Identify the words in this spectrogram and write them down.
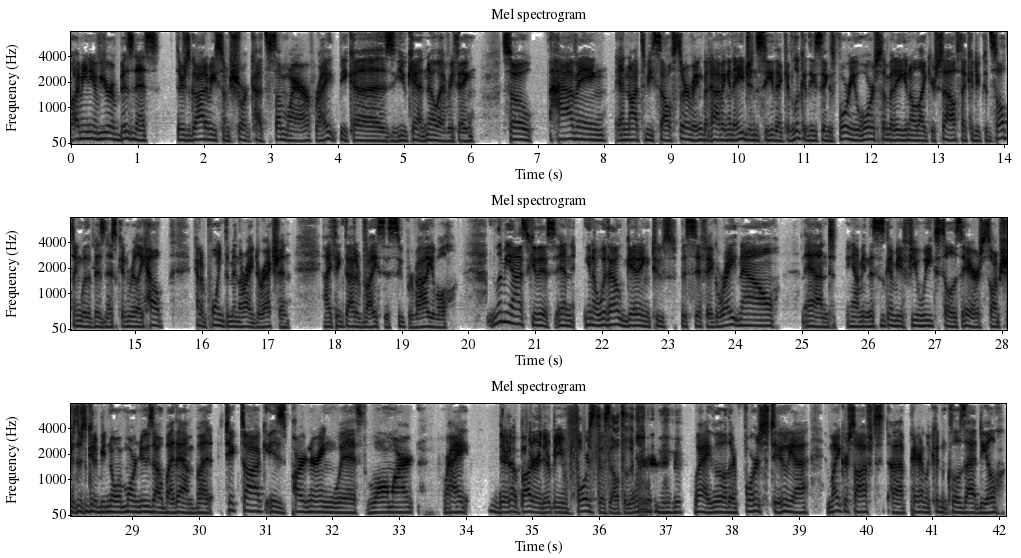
I mean, if you're a business, there's got to be some shortcuts somewhere, right? Because you can't know everything. So having and not to be self-serving but having an agency that can look at these things for you or somebody you know like yourself that could do consulting with a business can really help kind of point them in the right direction i think that advice is super valuable let me ask you this and you know without getting too specific right now and I mean, this is going to be a few weeks till this airs, so I'm sure there's going to be no more news out by them. But TikTok is partnering with Walmart, right? They're not partnering; they're being forced to sell to them. right. Well, they're forced to. Yeah. Microsoft uh, apparently couldn't close that deal,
